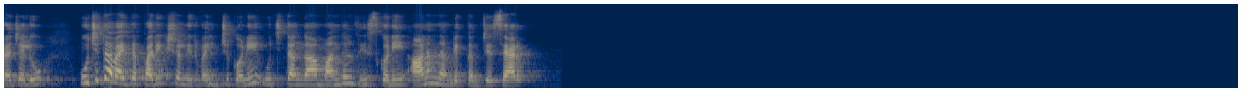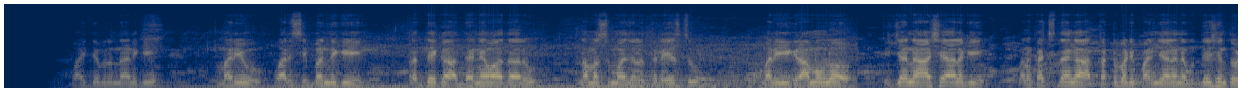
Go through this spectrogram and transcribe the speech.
ప్రజలు ఉచిత వైద్య పరీక్షలు నిర్వహించుకొని ఉచితంగా మందులు తీసుకొని ఆనందం వ్యక్తం చేశారు. వైద్య బృందానికి మరియు వారి సిబ్బందికి ప్రత్యేక ధన్యవాదాలు నమస్సుమాజలు తెలియజేస్తూ మరి ఈ గ్రామంలో విద్యాన్న ఆశయాలకి మనం ఖచ్చితంగా కట్టుబడి పనిచేయాలనే ఉద్దేశంతో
